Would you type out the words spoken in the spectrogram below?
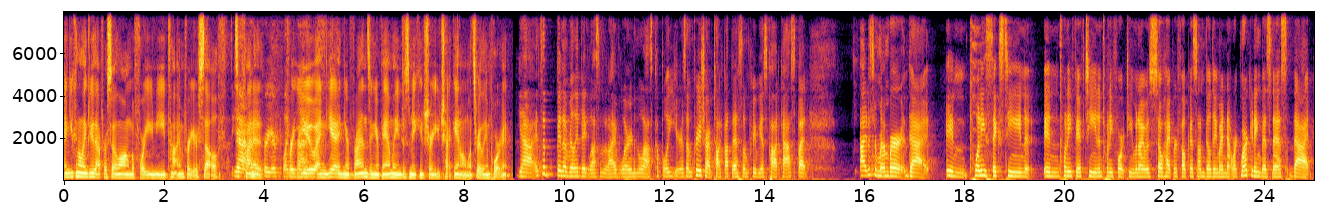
and you can only do that for so long before you need time for yourself to Yeah, kind of for your, like, for you and yeah and your friends and your family and just making sure you check in on what's really important Yeah, it's a, been a really big lesson that I've learned in the last couple of years. I'm pretty sure I've talked about this on previous podcasts, but I just remember that in 2016, in 2015, and 2014, when I was so hyper focused on building my network marketing business, that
